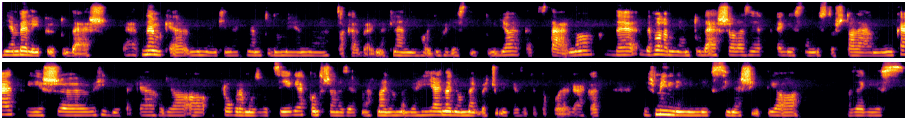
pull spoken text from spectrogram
ilyen belépő tudás. Tehát nem kell mindenkinek, nem tudom én Zuckerbergnek lenni, hogy, hogy ezt így tudja, tehát sztárnak, de, de valamilyen tudással azért egészen biztos talál munkát, és uh, higgyétek el, hogy a, a programozó cégek, pontosan ezért, mert nagyon nagy a hiány, nagyon megbecsülik ezeket a kollégákat, és mindig-mindig színesíti a, az egész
